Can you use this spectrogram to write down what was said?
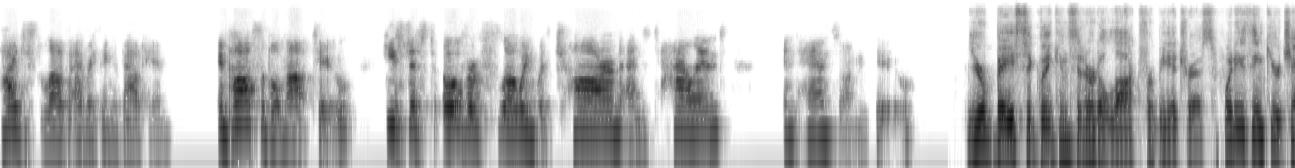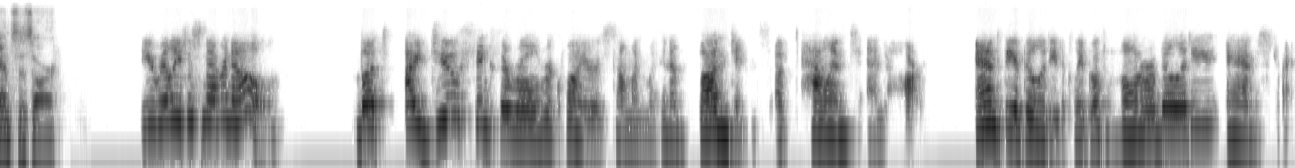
I just love everything about him. Impossible not to. He's just overflowing with charm and talent and handsome, too. You're basically considered a lock for Beatrice. What do you think your chances are? You really just never know. But I do think the role requires someone with an abundance of talent and heart, and the ability to play both vulnerability and strength.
